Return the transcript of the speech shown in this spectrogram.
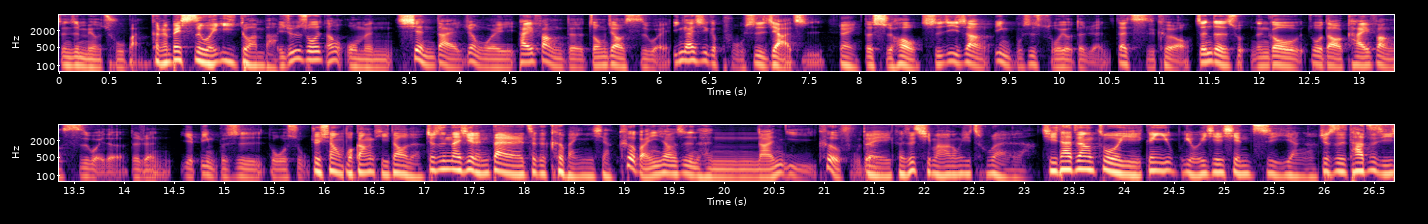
甚至没有出版，可能被视为异端吧。也就是说，当我们现代认为开放的宗教思维应该是一个普世价值对的时候，实际上并不是所有的人在此刻哦，真的说能够做到开放思维的的人，也并不是多数。就像我刚刚提到的，就是那些人带来的这个刻板印象，刻板印象是很难以克服的。对，可是起码东西出来了啦。其实他这样做也跟有有一些先知一样啊，就是他自己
